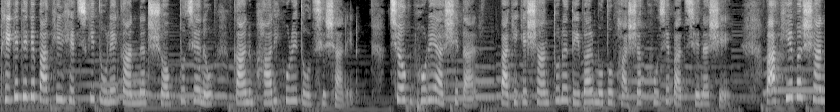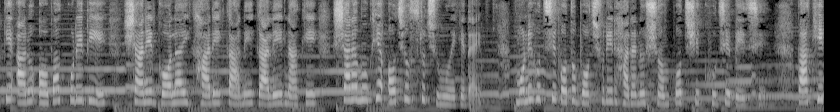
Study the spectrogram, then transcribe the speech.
থেকে থেকে পাখির হেঁচকি তুলে কান্নার শব্দ যেন কান ভারী করে তুলছে শানের। চোখ ভরে আসে তার। পাখিকে সান্ত্বনা দেবার মতো ভাষা খুঁজে পাচ্ছে না সে। পাখি এবার শানকে আরও অবাক করে দিয়ে শানের গলায় ঘাড়ে, কানে, গালে, নাকে সারা মুখে অজস্র চুমু এঁকে দেয়। মনে হচ্ছে কত বছরের হারানো সম্পদ সে খুঁজে পেয়েছে। পাখির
